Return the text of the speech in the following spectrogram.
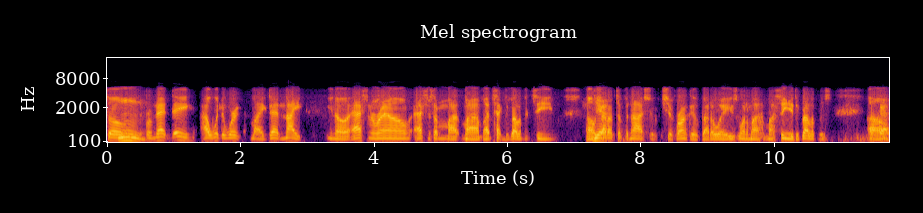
So Mm. from that day, I went to work like that night. You know, asking around, asking some of my my, my tech development team. Um, Yeah. Shout out to Vinod Shiv- Shivranka, by the way. He's one of my, my senior developers. Um, Okay.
